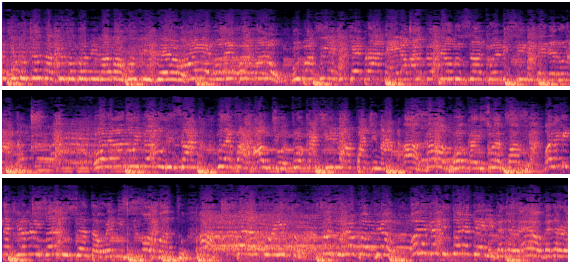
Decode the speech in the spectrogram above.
Antes do Santa Cruz eu dominava a Roosevelt. Aê, tirando a história do Santa, o MC novato. Ah, para com isso, faz o meu papel. Olha a grande história dele, Bederel, Bederel.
